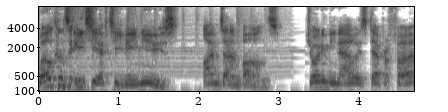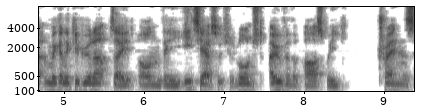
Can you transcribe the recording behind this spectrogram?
Welcome to ETF TV News. I'm Dan Barnes. Joining me now is Deborah Fuhr, and we're going to give you an update on the ETFs which have launched over the past week, trends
